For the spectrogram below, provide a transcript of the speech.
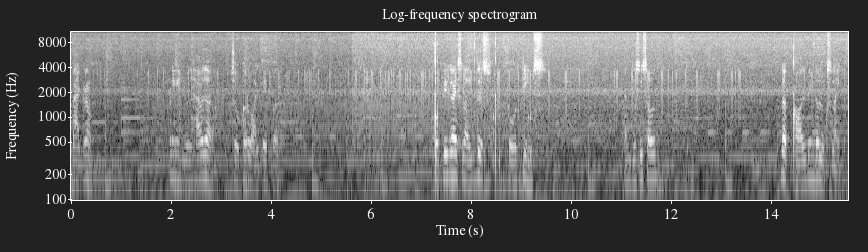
background. Opening it, you will have the Joker wallpaper. Hope you guys like this four themes. And this is how the call window looks like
